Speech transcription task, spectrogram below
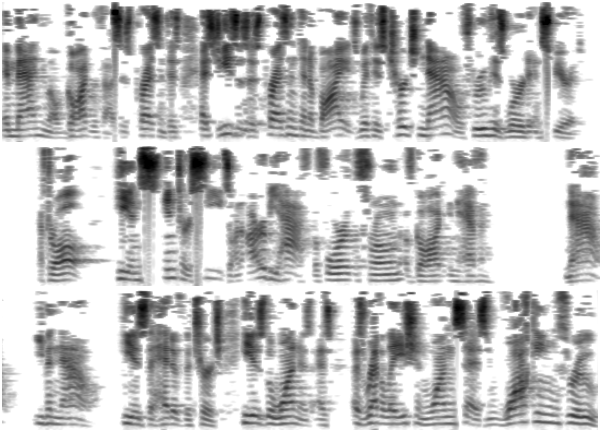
Emmanuel, God with us, is present as, as Jesus is present and abides with his church now through his word and spirit. After all, he intercedes on our behalf before the throne of God in heaven. Now, even now, he is the head of the church. He is the one, as, as, as Revelation 1 says, walking through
